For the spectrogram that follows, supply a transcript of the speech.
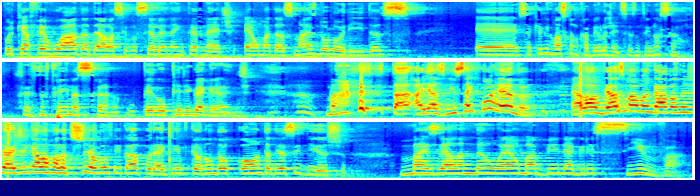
porque a ferroada dela, se você ler na internet, é uma das mais doloridas. É, se aquilo enrosca no cabelo, gente, vocês não têm noção. Vocês não têm noção. O, perigo é grande. Mas tá, a Yasmin sai correndo. Ela vê as mamangabas no jardim e ela fala: Tia, eu vou ficar por aqui porque eu não dou conta desse bicho. Mas ela não é uma abelha agressiva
